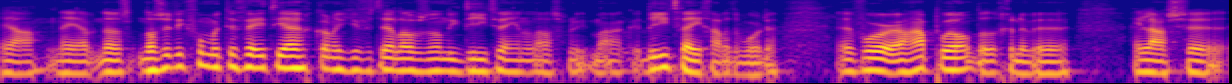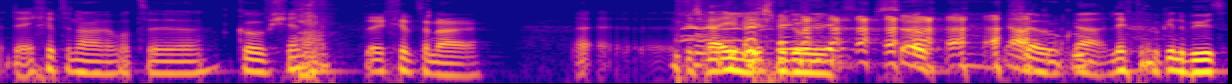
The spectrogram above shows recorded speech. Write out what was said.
ja, nee, ja. Dan, dan zit ik voor mijn tv te juichen, kan ik je vertellen, als we dan die 3-2 in de laatste minuut maken. 3-2 gaat het worden. Eh, voor Hapoel, dat gunnen we helaas de Egyptenaren wat coëfficiënten. De Egyptenaren. Eh, Israëliërs bedoel je? Zo, ja, Zo, koekoek. ja, ligt er ook in de buurt.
